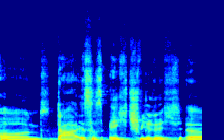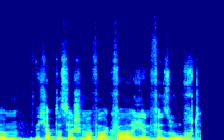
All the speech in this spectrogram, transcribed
Und da ist es echt schwierig. Ähm, ich habe das ja schon mal für Aquarien versucht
